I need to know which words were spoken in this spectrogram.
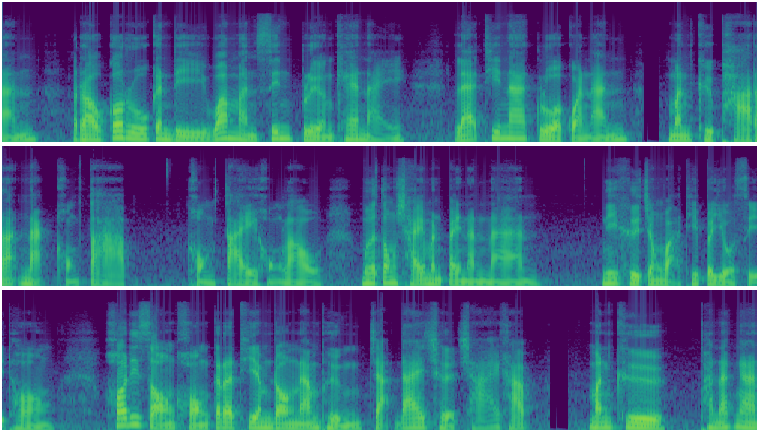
นั้น เราก็รู้กันดีว่ามันสิ้นเปลืองแค่ไหน และที่น่ากลัวกว่านั้น มันคือภาระหนักของตาบ ของไตของเรา เมื่อต้องใช้มันไปนานๆ นี่คือจังหวะที่ประโยชน์สีทอง ข้อที่ 2 ของกระเทียมดองน้ำผึ้งจะได้เฉิดฉายครับ มันคือพนักงาน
